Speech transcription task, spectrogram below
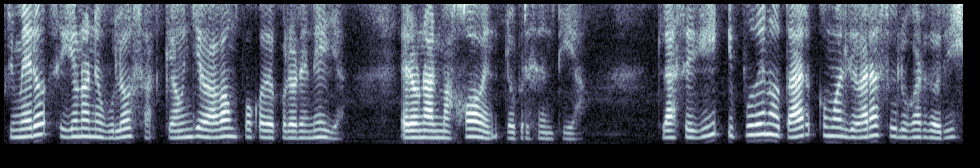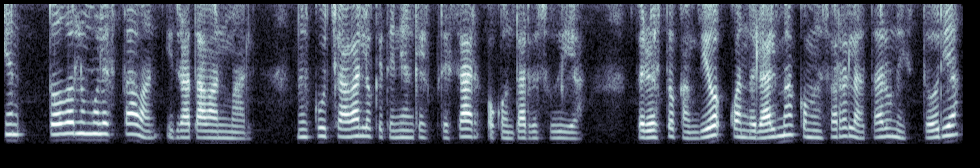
Primero seguí una nebulosa que aún llevaba un poco de color en ella. Era un alma joven, lo presentía. La seguí y pude notar cómo al llegar a su lugar de origen todos lo molestaban y trataban mal. No escuchaban lo que tenían que expresar o contar de su día. Pero esto cambió cuando el alma comenzó a relatar una historia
